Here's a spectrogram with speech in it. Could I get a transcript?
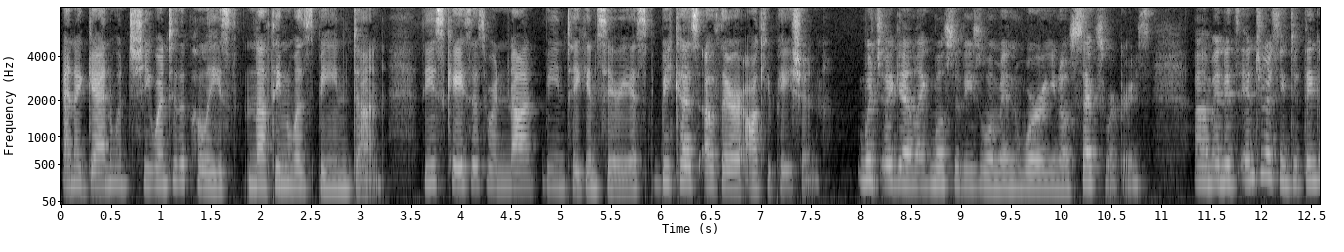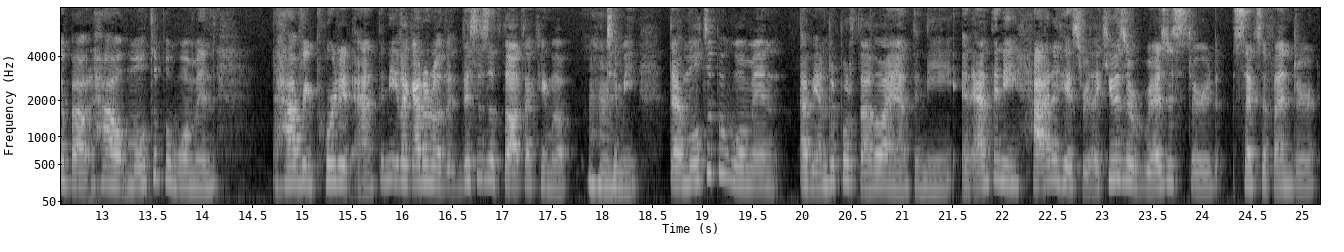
and again, when she went to the police, nothing was being done. These cases were not being taken serious because of their occupation. Which again like most of these women were you know sex workers. Um, and it's interesting to think about how multiple women have reported anthony. Like i don't know that this is a thought that came up to me that multiple women habían reportado a anthony and anthony had a history. Like he was a registered sex offender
